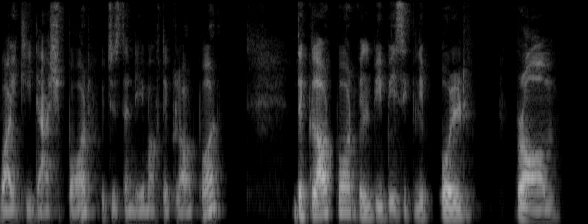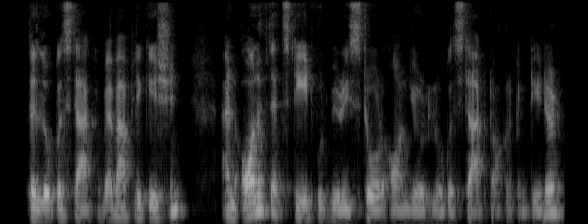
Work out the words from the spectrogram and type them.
yt dash pod, which is the name of the cloud pod, the cloud pod will be basically pulled from the local stack web application, and all of that state would be restored on your local stack Docker container.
